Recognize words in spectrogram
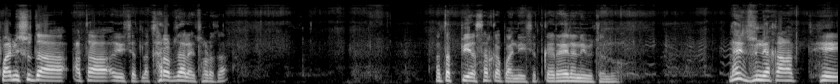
पाणीसुद्धा आता याच्यातला खराब झाला आहे थोडासा आता पियासारखा पाणी याच्यात काय राहिला नाही मित्रांनो. नाही जुन्या काळात हे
